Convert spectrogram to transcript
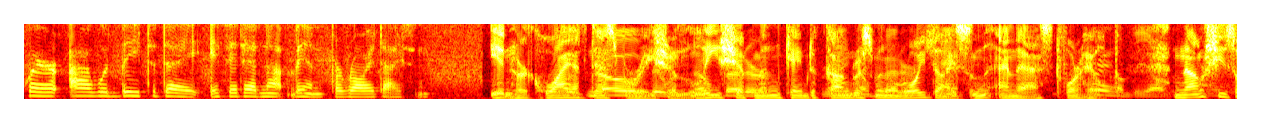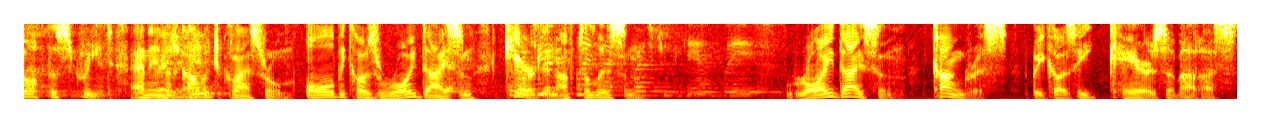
where I would be today if it had not been for Roy Dyson. In her quiet no- desperation, no Lee Shipman came to Congressman no Congressman Roy. Dyson and asked for help. Now she's off the street and in a college classroom, all because Roy Dyson cared enough to listen. Roy Dyson, Congress, because he cares about us.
